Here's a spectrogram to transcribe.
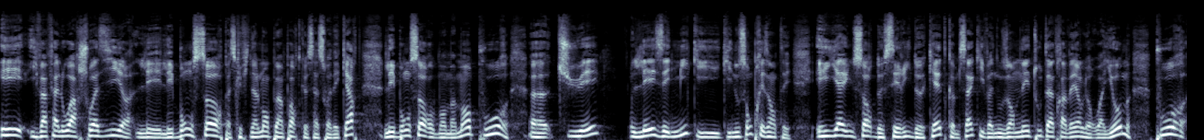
et il va falloir choisir les, bons sorts parce que finalement, peu importe que ça soit des cartes, les bons sorts au bon moment pour euh, tuer les ennemis qui, qui nous sont présentés. Et il y a une sorte de série de quêtes comme ça qui va nous emmener tout à travers le royaume pour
